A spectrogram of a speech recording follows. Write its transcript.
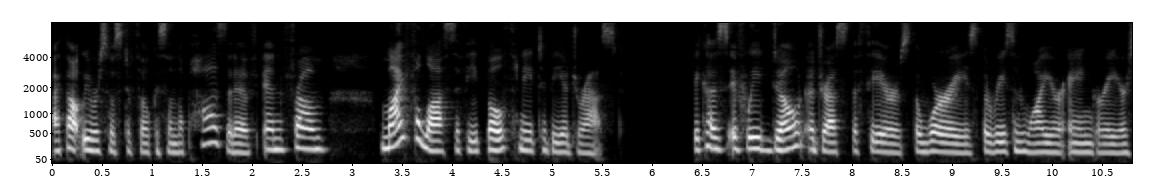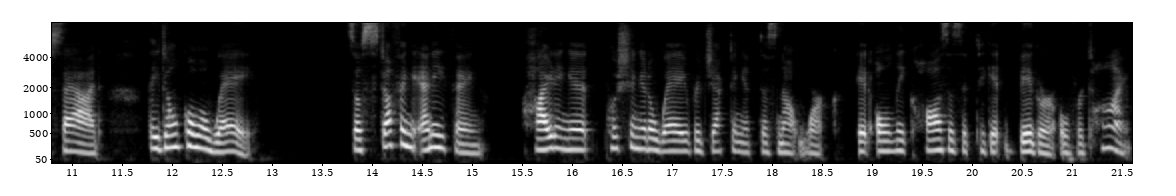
I thought we were supposed to focus on the positive. And from my philosophy, both need to be addressed. Because if we don't address the fears, the worries, the reason why you're angry or sad, they don't go away. So, stuffing anything, hiding it, pushing it away, rejecting it does not work. It only causes it to get bigger over time.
